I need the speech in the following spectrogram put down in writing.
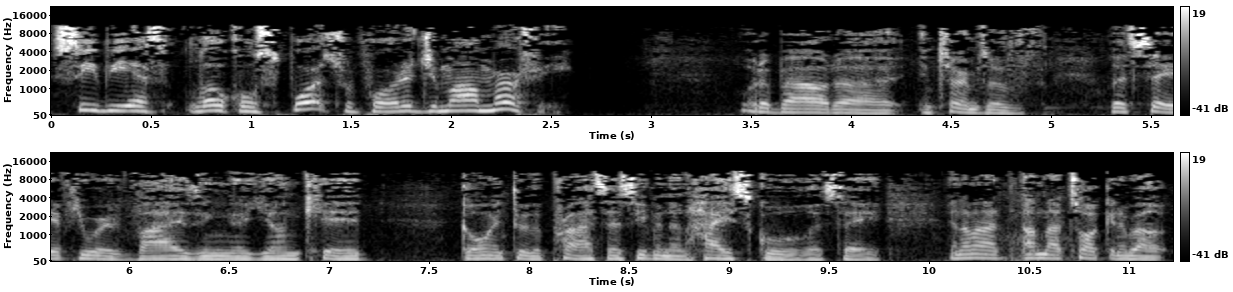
CBS local sports reporter Jamal Murphy. What about uh, in terms of, let's say, if you were advising a young kid going through the process, even in high school, let's say, and I'm not, I'm not talking about,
